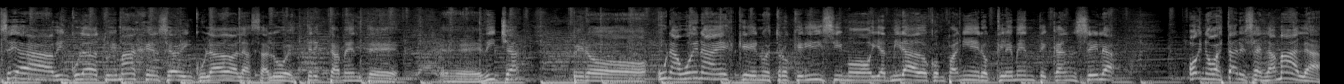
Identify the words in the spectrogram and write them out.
Sea vinculado a tu imagen, sea vinculado a la salud estrictamente eh, dicha. Pero una buena es que nuestro queridísimo y admirado compañero Clemente Cancela hoy no va a estar, esa es la mala.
